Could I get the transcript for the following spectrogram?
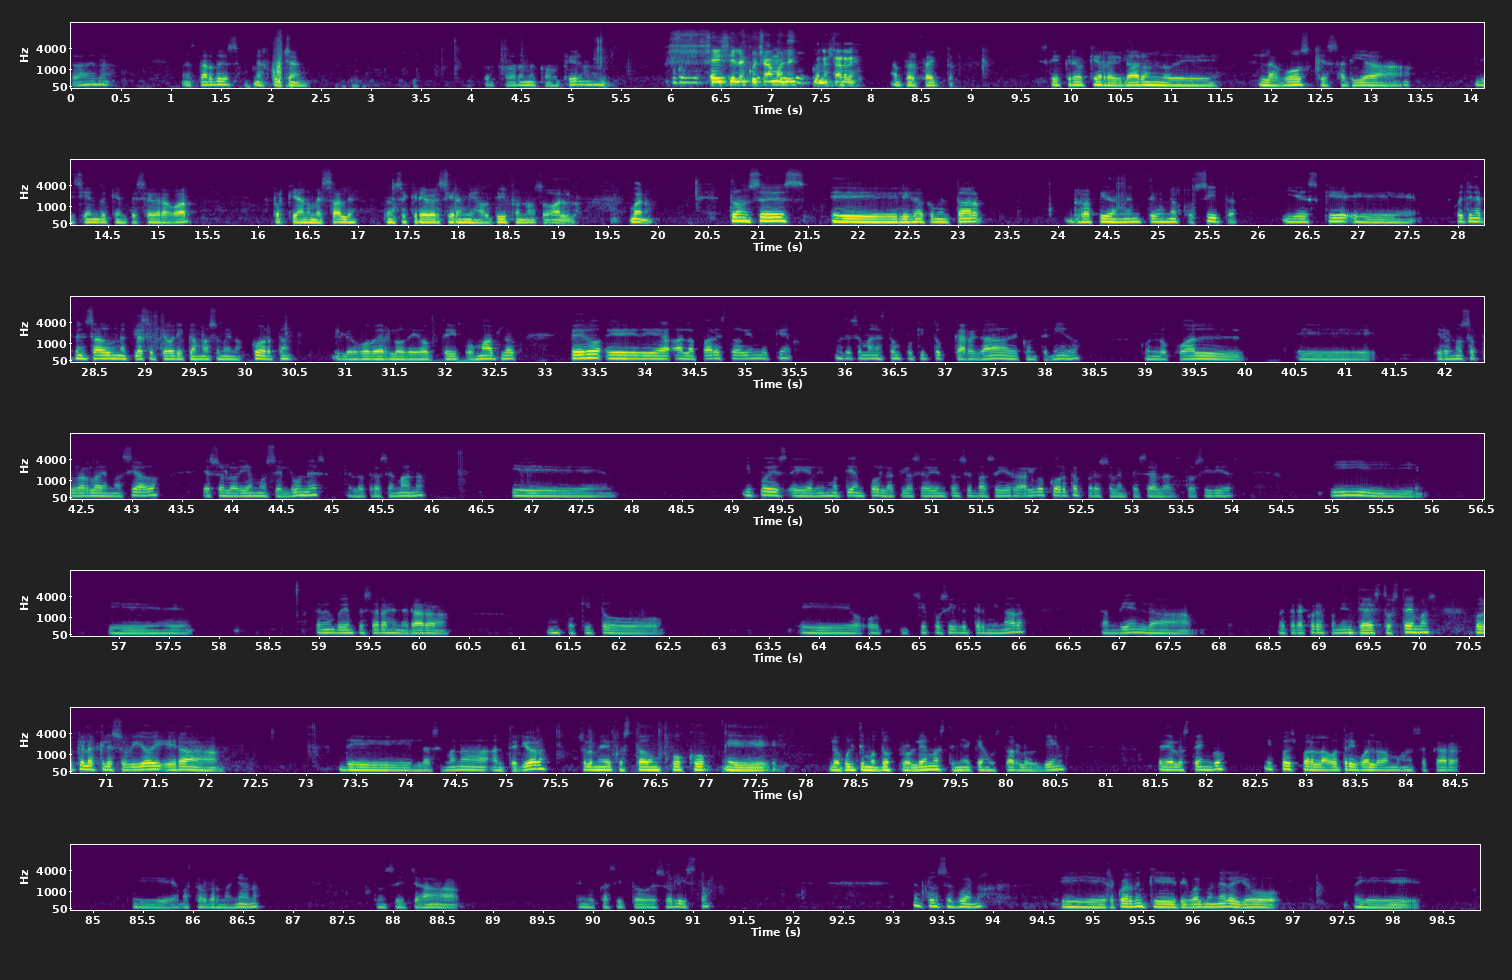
Buenas tardes, ¿me escuchan? Por favor, me confirmen. Sí, sí, le escuchamos, Lee. Buenas tardes. Ah, perfecto. Es que creo que arreglaron lo de la voz que salía diciendo que empecé a grabar, porque ya no me sale. Entonces quería ver si eran mis audífonos o algo. Bueno, entonces eh, les voy a comentar rápidamente una cosita. Y es que eh, hoy tenía pensado una clase teórica más o menos corta y luego ver lo de Octave o MATLAB, pero eh, a la par he estado viendo que esta semana está un poquito cargada de contenido, con lo cual eh, quiero no saturarla demasiado. Eso lo haríamos el lunes la otra semana. y pues al mismo tiempo la clase de hoy entonces va a seguir algo corta, por eso la empecé a las 2 y 10. Y eh, también voy a empezar a generar un poquito, eh, o, si es posible terminar, también la, la, tarea correspondiente a estos temas, porque la que le subí hoy era de la semana anterior, solo me había costado un poco eh, los últimos dos problemas, tenía que ajustarlos bien, ya los tengo, y pues para la otra igual la vamos a sacar a más tardar mañana. Entonces ya tengo casi todo eso listo. Entonces, bueno, eh, recuerden que de igual manera yo eh,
